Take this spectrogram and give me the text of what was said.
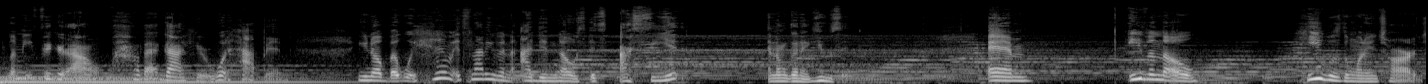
Let me figure out how that got here. What happened? You know, but with him, it's not even I didn't notice. It's I see it and I'm gonna use it. And even though he was the one in charge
